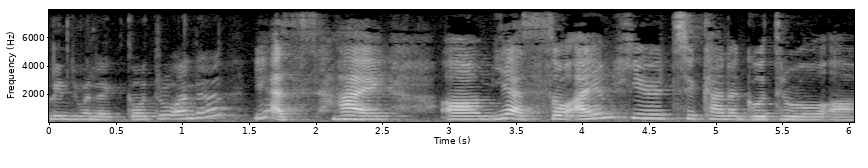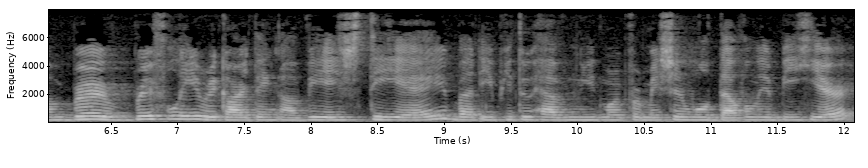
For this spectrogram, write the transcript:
Lynn, do you want to go through on that? Yes. Hi. Um, yes, so I am here to kind of go through um, very briefly regarding uh, VHDA, but if you do have need more information, we'll definitely be here.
